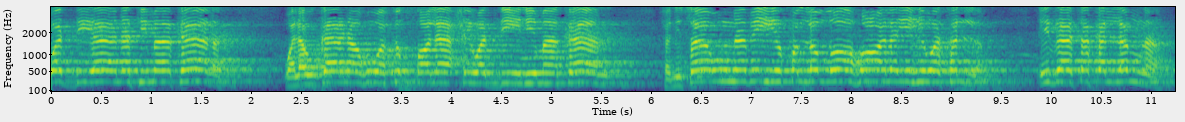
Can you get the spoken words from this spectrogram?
والديانة ما كانت ولو كان هو في الصلاح والدين ما كان. فنساء النبي صلى الله عليه وسلم إذا تكلمنا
